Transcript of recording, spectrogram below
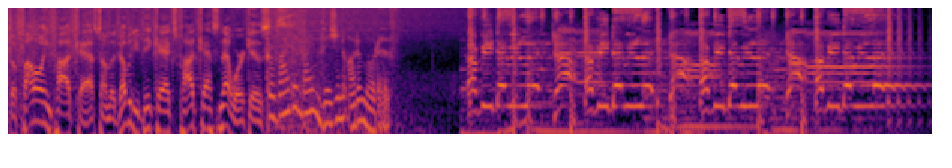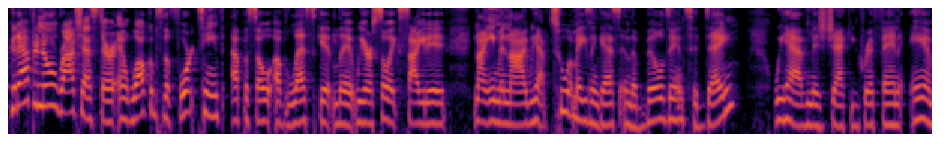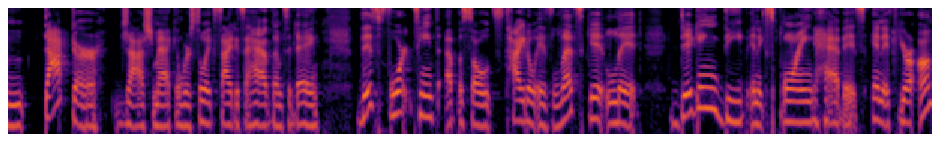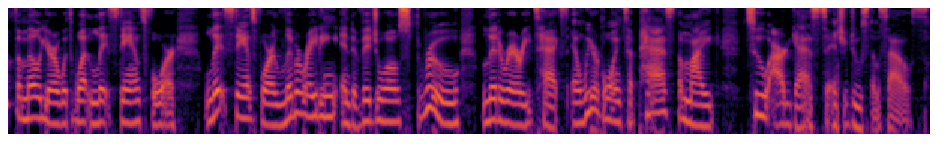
The following podcast on the WDKX Podcast Network is provided by Vision Automotive. Every day we lit, yeah. Every day we lit, yeah. Every day we lit, yeah. Every day we lit. Good afternoon, Rochester, and welcome to the 14th episode of Let's Get Lit. We are so excited, Niema and I. We have two amazing guests in the building today. We have Miss Jackie Griffin and Dr. Josh Mack, and we're so excited to have them today. This 14th episode's title is Let's Get Lit Digging Deep and Exploring Habits. And if you're unfamiliar with what LIT stands for, LIT stands for Liberating Individuals Through Literary Text. And we are going to pass the mic to our guests to introduce themselves.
